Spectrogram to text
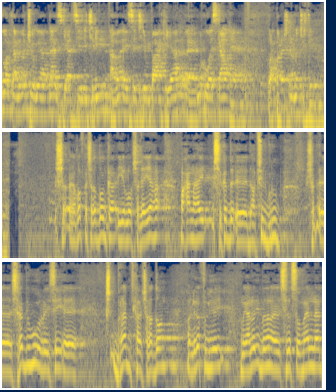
gobolkan lama joogin haddaan isgaarsiini jirin ama aysan jirin baankiyaal marku waa iskaalahayaan waxbarashana ma jirteen qofka shaqadoonka iyo loo shaqeeyaha waxaan nahay shirkadda dahabshiil group. Shirkaddii ugu horreysay ee barnaamijkan shaqadoon oo laga fuliyey magaalooyin badan sida somalilan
